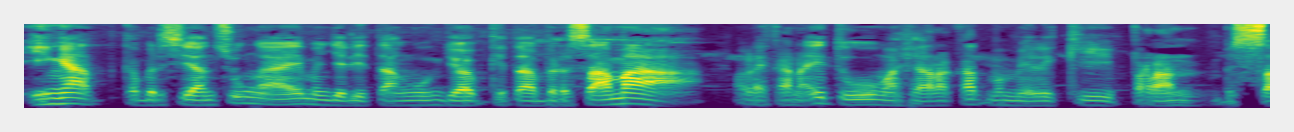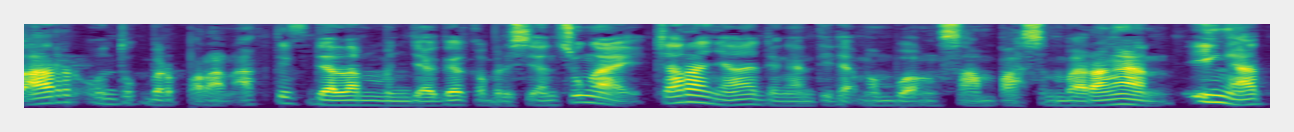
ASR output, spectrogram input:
Ingat, kebersihan sungai menjadi tanggung jawab kita bersama. Oleh karena itu, masyarakat memiliki peran besar untuk berperan aktif dalam menjaga kebersihan sungai. Caranya dengan tidak membuang sampah sembarangan. Ingat,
